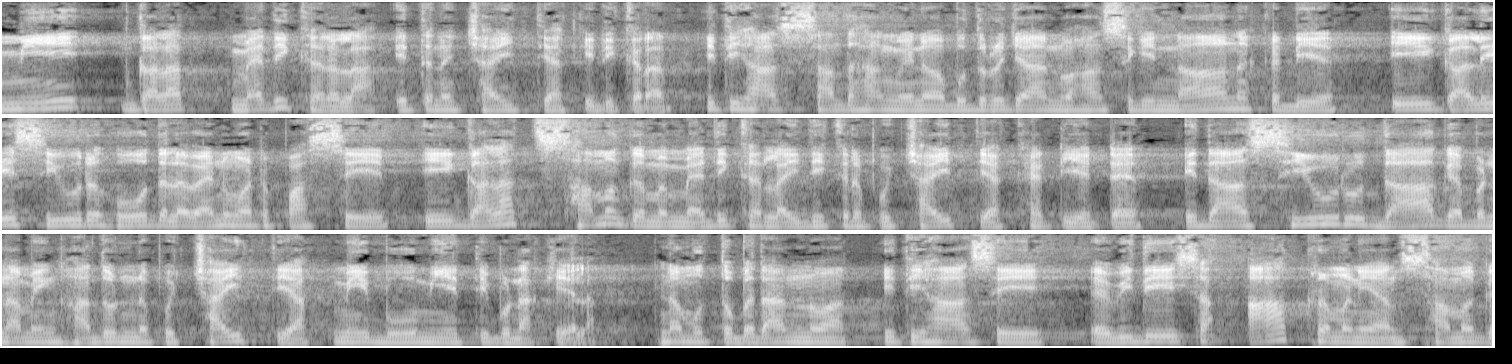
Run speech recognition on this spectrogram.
මේ ගලත් මැදි කරලා එතන චෛත්‍යයක් ඉඩි කරත්. ඉතිහාස සඳහන් වෙනවා බුදුරජාණන් වහන්සේගේ නානකඩිය ඒ ගලේ සිවුර හෝදල වැනුවට පස්සේ ඒ ගලත් සමගම මැදි කරලා ඉදිකරපු චෛත්‍යයක් හැටියට එදා සිවුරු දාගැබ නමින් හඳුන්නපු චෛත්‍යයක් මේ භූමිය තිබුණ කියලා. නමුත් ඔබ දන්නවා ඉතිහාසේ විදේශ ආක්‍රමණයන් සමඟ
